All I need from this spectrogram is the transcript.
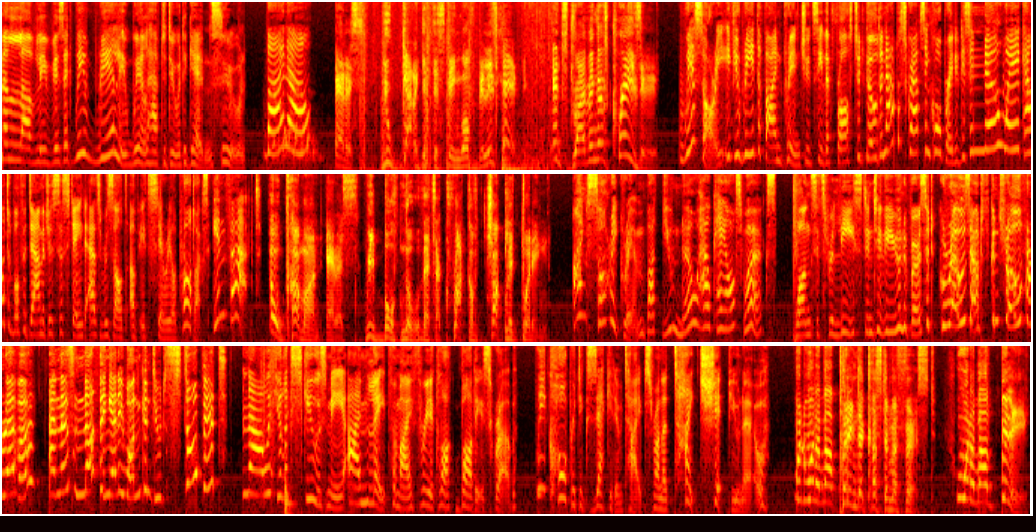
A lovely visit. We really will have to do it again soon. Bye now. Eris, you gotta get this thing off Billy's head. It's driving us crazy. We're sorry. If you read the fine print, you'd see that Frosted Golden Apple Scraps Incorporated is in no way accountable for damages sustained as a result of its cereal products. In fact, Oh, come on, Eris. We both know that's a crock of chocolate pudding. I'm sorry, Grim, but you know how chaos works. Once it's released into the universe, it grows out of control forever, and there's nothing anyone can do to stop it. Now, if you'll excuse me, I'm late for my three o'clock body scrub. We corporate executive types run a tight ship, you know. But what about putting the customer first? What about Billy?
